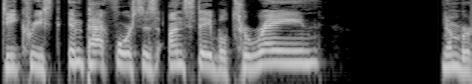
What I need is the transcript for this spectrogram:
decreased impact forces, unstable terrain. Number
